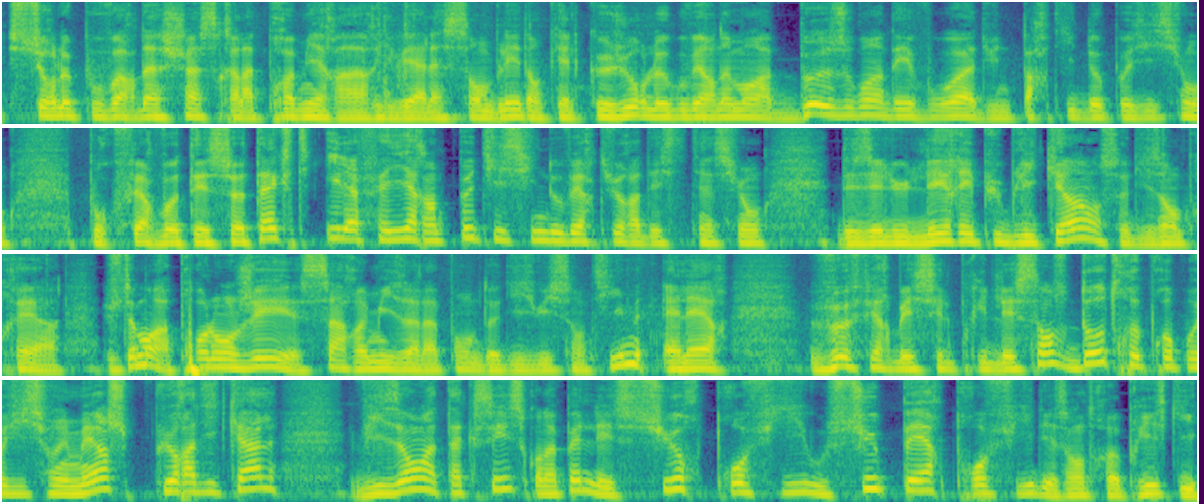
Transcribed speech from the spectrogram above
sur le pouvoir d'achat sera la première à arriver à l'Assemblée dans quelques jours. Le gouvernement a besoin des voix d'une partie de l'opposition pour faire voter ce texte. Il a fait hier un petit signe d'ouverture à destination des élus les républicains en se disant prêt à justement à prolonger sa remise à la pompe de 18 centimes. LR veut faire baisser le prix de l'essence. D'autres propositions émergent plus radicales visant à taxer ce qu'on appelle les surprofits ou super profits des entreprises qui,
